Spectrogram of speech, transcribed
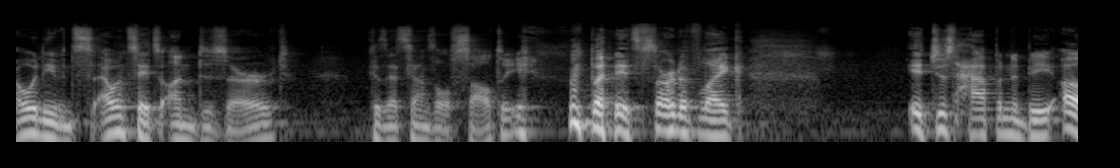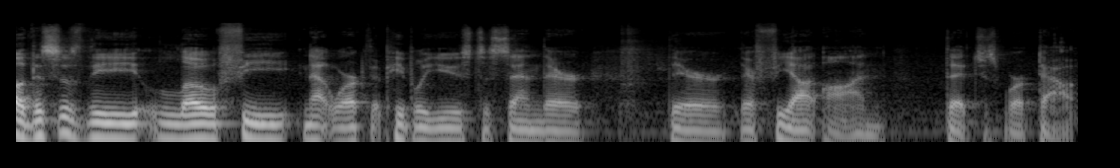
I wouldn't even, I wouldn't say it's undeserved because that sounds a little salty, but it's sort of like, it just happened to be, oh, this is the low fee network that people use to send their, their, their fiat on, that just worked out,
